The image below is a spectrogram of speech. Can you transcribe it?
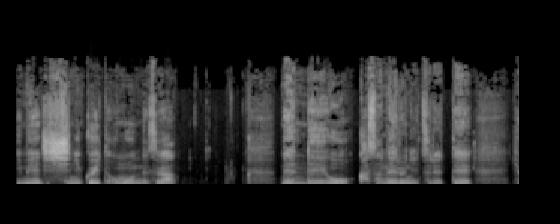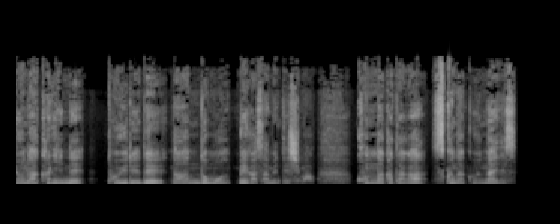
イメージしにくいと思うんですが、年齢を重ねるにつれて、夜中にね、トイレで何度も目が覚めてしまう。こんな方が少なくないです。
